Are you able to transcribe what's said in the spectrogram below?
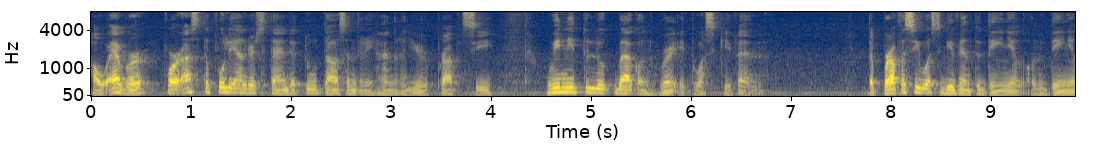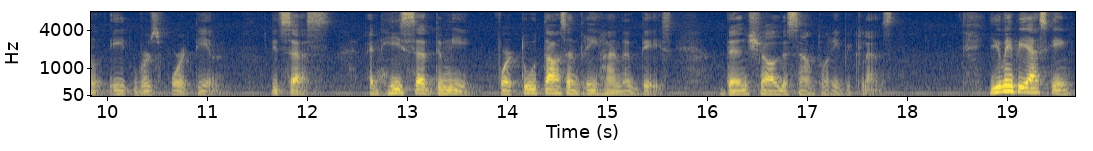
However, for us to fully understand the 2,300 year prophecy, we need to look back on where it was given. The prophecy was given to Daniel on Daniel 8 verse 14. It says, And he said to me, For 2,300 days, then shall the sanctuary be cleansed. You may be asking,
